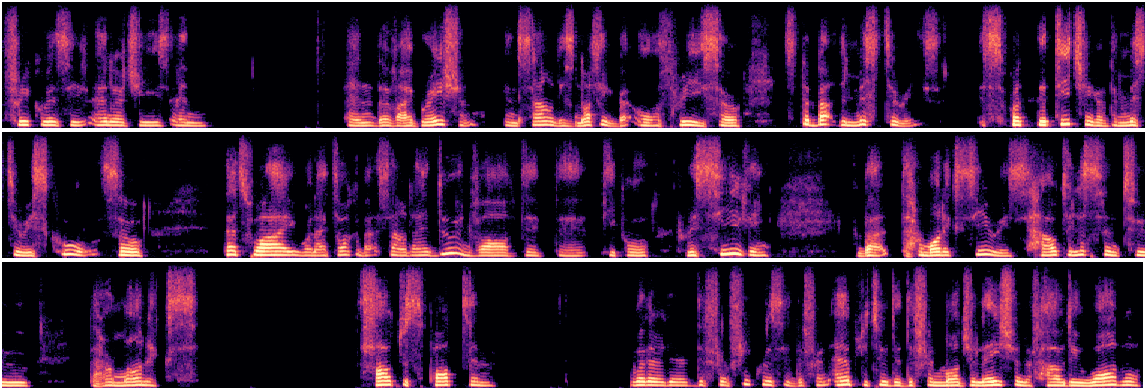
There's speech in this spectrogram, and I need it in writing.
frequencies, energies, and and the vibration in sound is nothing but all three. So it's about the mysteries. It's what the teaching of the mystery school. So that's why when I talk about sound, I do involve the, the people receiving about the harmonic series, how to listen to the harmonics, how to spot them, whether they're different frequency, different amplitude, the different modulation of how they wobble,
